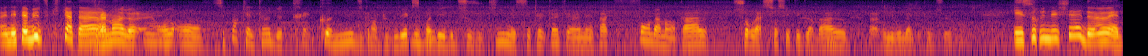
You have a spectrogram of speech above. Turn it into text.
Un effet multiplicateur. Vraiment, là, on, on- c'est pas quelqu'un de très connu du grand public, c'est pas Mhm. David Suzuki, mais c'est quelqu'un qui a un impact fondamental sur la société globale euh, au niveau de l'agriculture. Et sur une échelle de 1 à 10,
